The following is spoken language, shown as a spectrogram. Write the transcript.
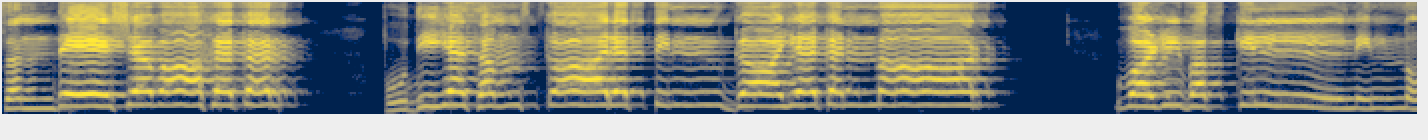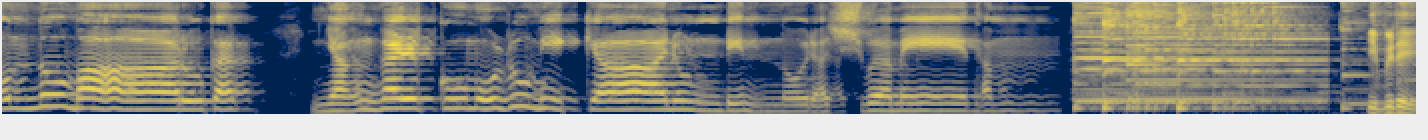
സന്ദേശവാഹകർ പുതിയ സംസ്കാരത്തിൻ ഗായകന്മാർ വഴിവക്കിൽ നിന്നൊന്നു മാറുക. ഞങ്ങൾക്കു മുഴുമിക്കാനുണ്ടിന്നൊരശ്വമേധം. ഇവിടെ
